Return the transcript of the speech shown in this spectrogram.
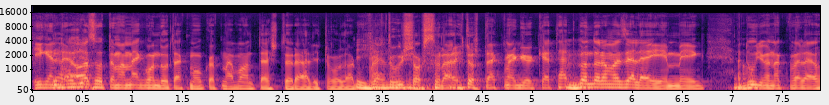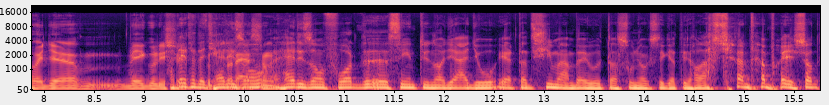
Igen, de, de hogy- azóta már meggondolták magukat, már van testőr állítólag. Igen. Már túl sokszor állították meg őket. Hát gondolom az elején még hát úgy vannak vele, hogy végül is Hát érted, egy Harrison. Harrison Ford szintű nagyágyú, érted, simán beült a szúnyog-szigeti halászcsárdába, és ott,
